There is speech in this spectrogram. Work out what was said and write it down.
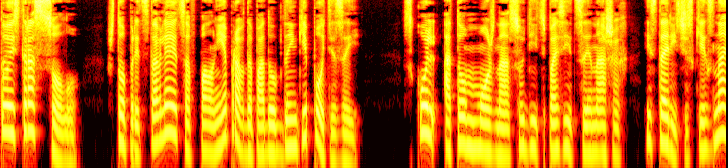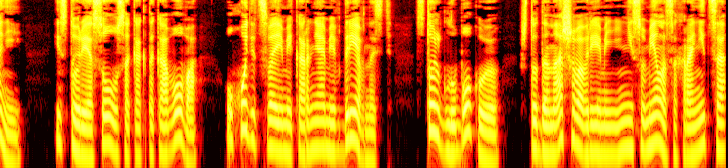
то есть рассолу, что представляется вполне правдоподобной гипотезой. Сколь о том можно судить с позиции наших исторических знаний, история соуса как такового уходит своими корнями в древность, столь глубокую, что до нашего времени не сумела сохраниться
